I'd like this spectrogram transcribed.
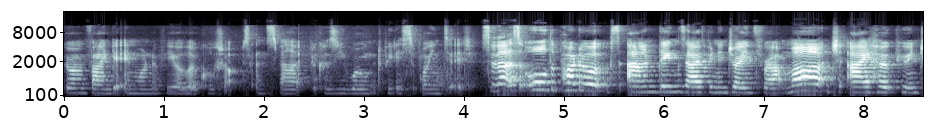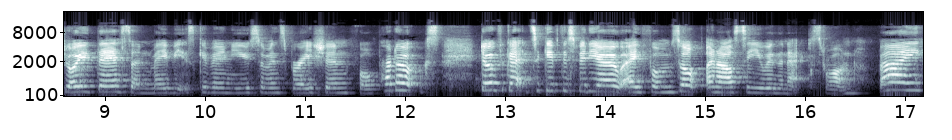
go and find it in one of your local shops and smell it because you won't be disappointed. So that's all the products and things I've been enjoying throughout March. I hope you enjoyed this and maybe it's given you some inspiration inspiration for products. Don't forget to give this video a thumbs up and I'll see you in the next one. Bye!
